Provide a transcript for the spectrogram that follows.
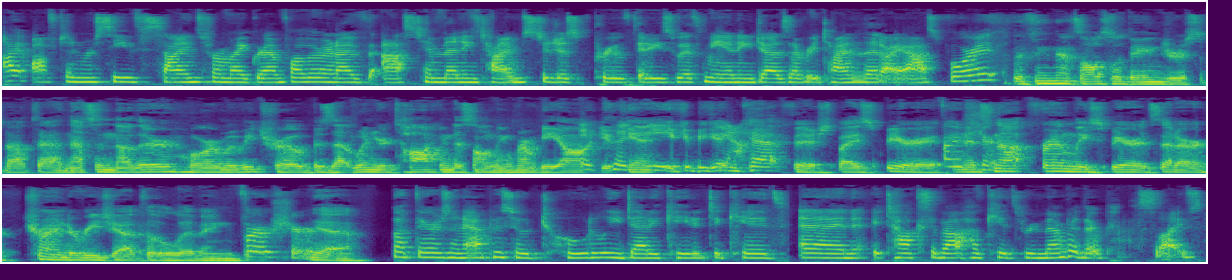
I often receive signs from my grandfather, and I've asked him many times to just prove that he's with me, and he does every time that I ask for it. The thing that's also dangerous about that, and that's another horror movie trope, is that when you're talking to something from beyond, It you can't be- you could be getting yeah. catfished by a spirit, For and it's not friendly spirits that are trying to reach out to the living. For sure. Yeah. But there's an episode totally dedicated to kids, and it talks about how kids remember their past lives.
